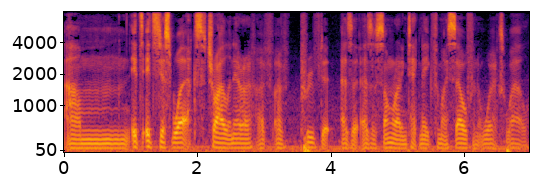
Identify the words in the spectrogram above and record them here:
um, it's it's just works, trial and error. I've I've proved it as a as a songwriting technique for myself, and it works well.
